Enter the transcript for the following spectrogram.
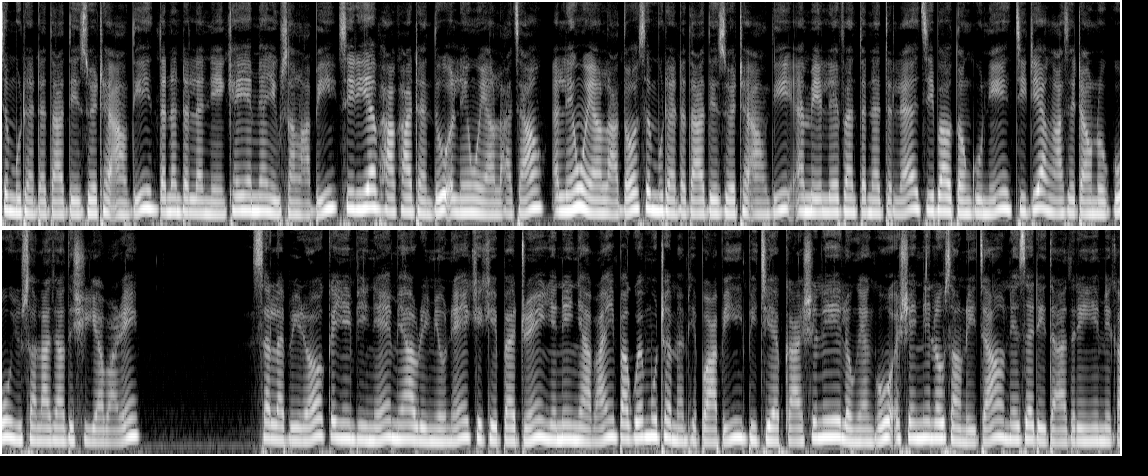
စစ်မှုထမ်းတပ်သားတေဆွဲထက်အောင်သည့်တနက်တလက်နှင့်ခဲရဲများယူဆောင်လာပြီး CDF ဟာခထံသို့အလင်းဝင်ရောက်လာကြောင်းအလင်းဝင်ရောက်လာသောစစ်မှုထမ်းတပ်သားတေဆွဲထက်အောင်သည့် MA11 တနက်တလက်ကြီးပေါက်3ခုနှင့်ကြီး150 တောင်တို့ကိုယူဆလာကြောင်းသိရှိရပါသည်ဆက်လက်ပြီးတော့ကရင်ပြည်နယ်မြဝတီမြို့နယ် KK ဘတ်တွင်ယနေ့ညပိုင်းပောက်ကွဲမှုထပ်မံဖြစ်ပွားပြီး BGF ကရှင်းလင်းရေးလုပ်ငန်းကိုအရှိန်မြင့်လှုပ်ဆောင်နေကြောင်းနေဆက်ဒေတာသတင်းရင်းမြစ်က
